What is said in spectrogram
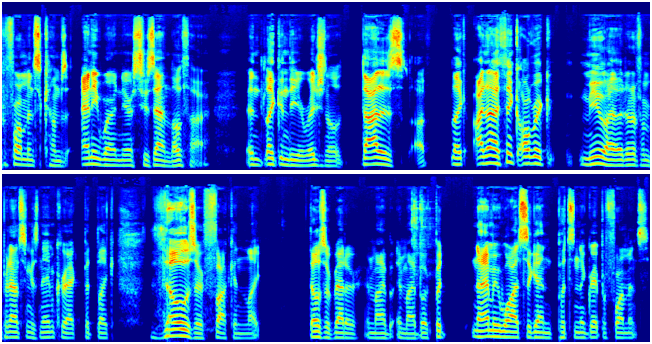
performance comes anywhere near Susanne Lothar, and like in the original, that is uh, like I I think Ulrich Mühe. I don't know if I'm pronouncing his name correct, but like those are fucking like those are better in my in my book. But Naomi Watts again puts in a great performance.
